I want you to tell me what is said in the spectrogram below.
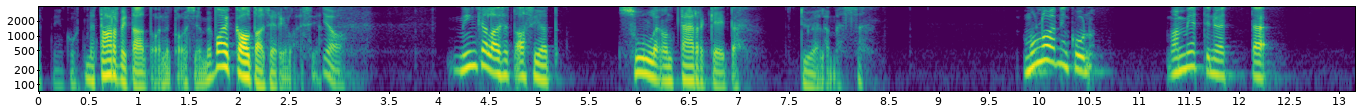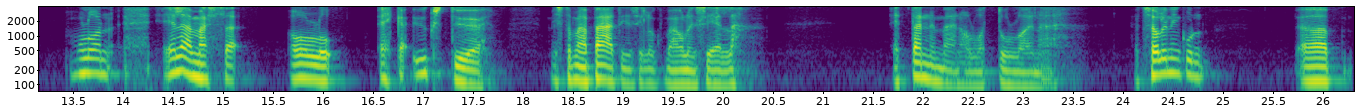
että niinku me tarvitaan toinen toisiamme, vaikka oltaisiin erilaisia. Joo. Minkälaiset asiat sulle on tärkeitä työelämässä? Mulla on niin kuin, mä oon miettinyt, että mulla on elämässä ollut ehkä yksi työ, mistä mä päätin silloin, kun mä olin siellä, että tänne mä en halua tulla enää. Et se oli niin kuin, sano-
